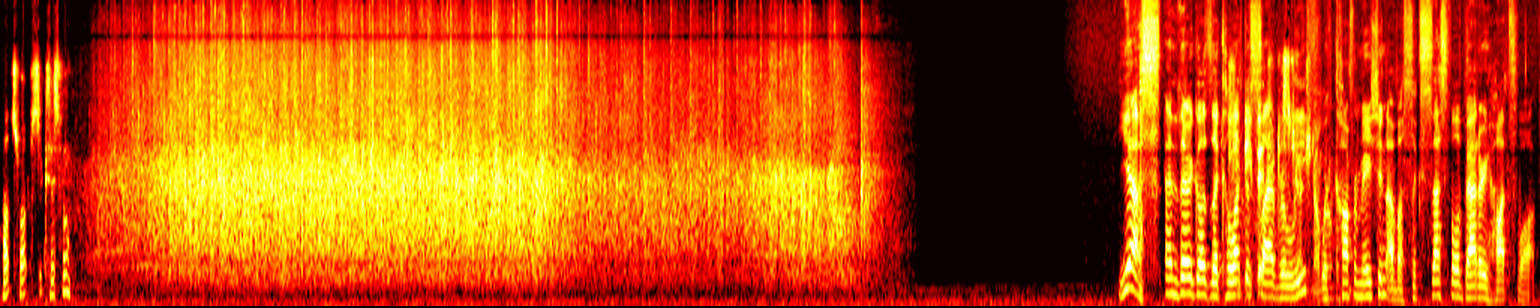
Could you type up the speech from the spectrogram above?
Hot swap successful. Yes, and there goes the collective battery sigh of relief with confirmation of a successful battery hot swap.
